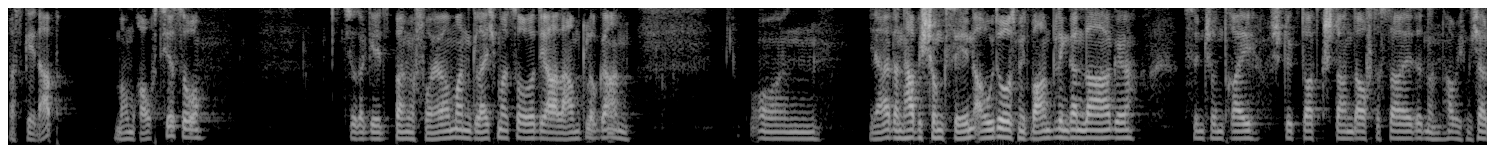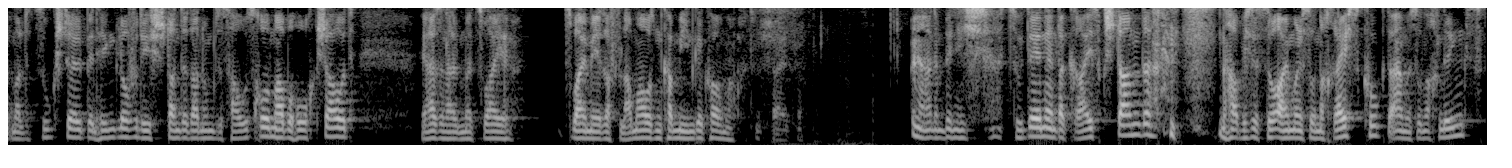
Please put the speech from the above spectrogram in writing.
was geht ab? Warum raucht es hier so? So, da geht beim Feuermann gleich mal so die Alarmglocke an. Und ja, dann habe ich schon gesehen, Autos mit Warnblinkanlage, sind schon drei Stück dort gestanden auf der Seite. Dann habe ich mich halt mal dazugestellt, bin hingelaufen, die standen dann um das Haus rum, habe hochgeschaut. Ja, sind halt mal zwei, zwei Meter Flamme aus dem Kamin gekommen. Ach du Scheiße. Ja, dann bin ich zu denen in der Kreis gestanden. dann habe ich es so einmal so nach rechts geguckt, einmal so nach links.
